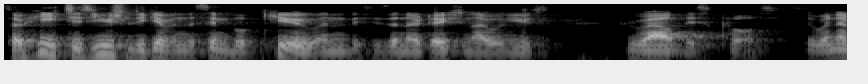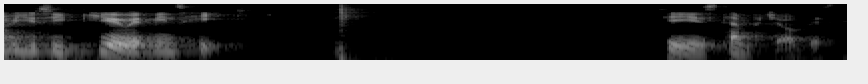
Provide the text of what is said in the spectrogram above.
So heat is usually given the symbol Q, and this is a notation I will use throughout this course. So whenever you see Q, it means heat. T is temperature, obviously.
